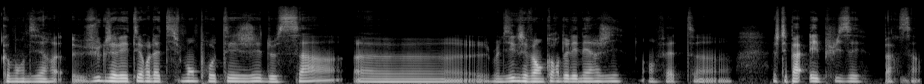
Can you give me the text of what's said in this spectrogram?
comment dire, vu que j'avais été relativement protégé de ça, je me disais que j'avais encore de l'énergie, en fait. Euh, J'étais pas épuisé par ça.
